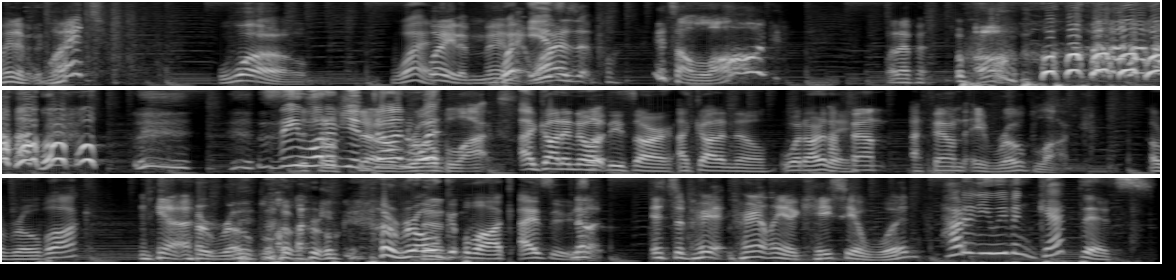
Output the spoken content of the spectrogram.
Wait a minute. What? Whoa. What? Wait a minute. What Why is- is it? It's a log? What happened? Oh. Z, what have you done? What? Roadblocks. I gotta know what Look. these are. I gotta know. What are they? I found I found a roadblock. a Roblox? Yeah, a roadblock. a rogue block. I see. no, It's appa- apparently acacia wood. How did you even get this?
